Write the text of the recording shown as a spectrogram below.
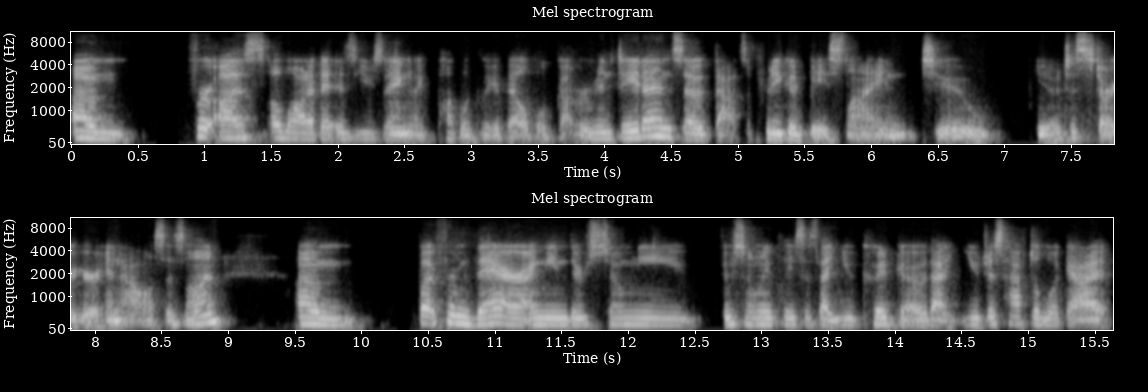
Um, for us, a lot of it is using like publicly available government data. And so that's a pretty good baseline to, you know, to start your analysis on. Um, but from there, I mean, there's so many, there's so many places that you could go that you just have to look at,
